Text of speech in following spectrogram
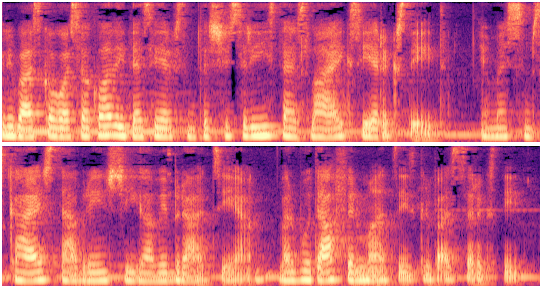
gribās kaut ko savu kladīties ierakstīt, tad šis ir īstais laiks ierakstīt. Ja mēs esam skaistā, brīnišķīgā vibrācijā, varbūt afirmācijas gribās sarakstīt.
